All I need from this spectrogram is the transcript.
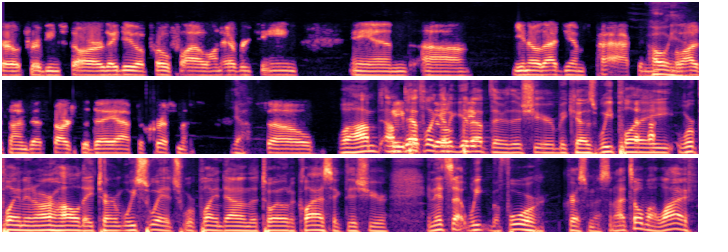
Haute Tribune Star. They do a profile on every team, and uh, you know that gym's packed. And Oh, yeah. a lot of times that starts the day after Christmas. Yeah. So Well, I'm I'm People definitely going to get up there this year because we play. we're playing in our holiday tournament. We switched. We're playing down in the Toyota Classic this year, and it's that week before Christmas. And I told my wife,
